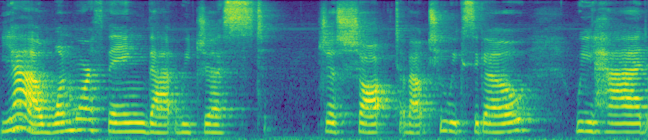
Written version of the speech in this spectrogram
Yeah, one more thing that we just just shocked about two weeks ago. We had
